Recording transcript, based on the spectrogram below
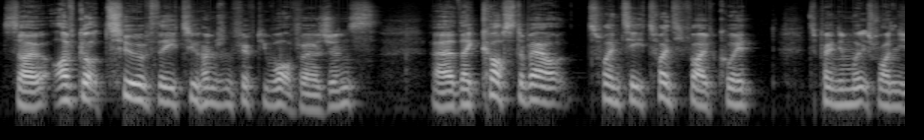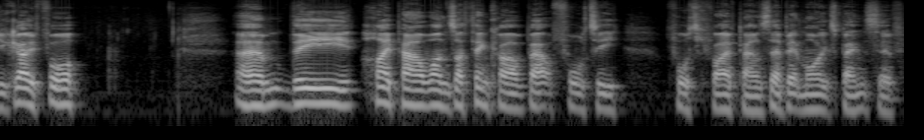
So I've got two of the 250 watt versions. Uh, they cost about 20, 25 quid, depending which one you go for. Um, the high power ones I think are about 40, 45 pounds. They're a bit more expensive.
